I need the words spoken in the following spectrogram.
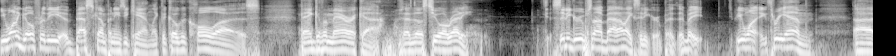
you want to go for the best companies you can, like the Coca Colas, Bank of America. I've said those two already. Citigroup's not bad. I like Citigroup, but, but if you want 3M, uh,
